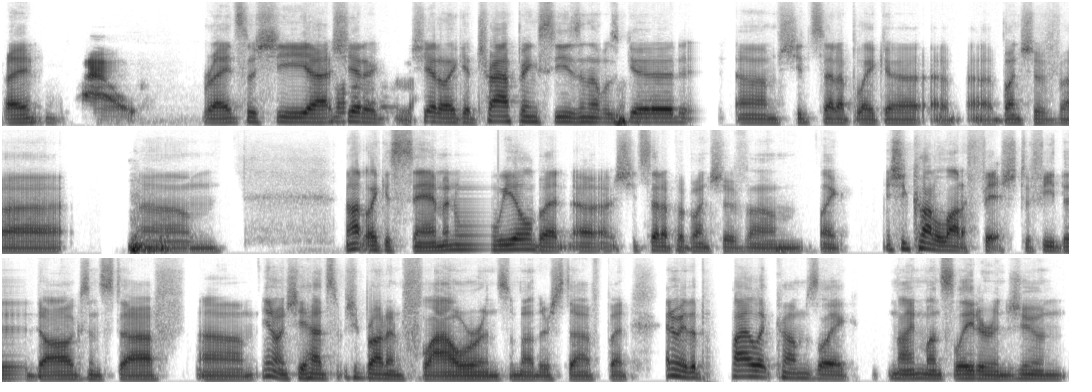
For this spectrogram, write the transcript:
right? Wow. Right. So she uh, she had a she had like a trapping season that was good. Um, she'd set up like a a, a bunch of uh, um, not like a salmon wheel, but uh, she'd set up a bunch of um, like she caught a lot of fish to feed the dogs and stuff. Um, you know, and she had some, she brought in flour and some other stuff. But anyway, the pilot comes like nine months later in June.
